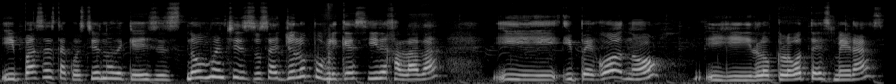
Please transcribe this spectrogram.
y pasa esta cuestión, ¿no? De que dices, no manches, o sea, yo lo publiqué así de jalada y, y pegó, ¿no? Y lo que luego te esmeras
